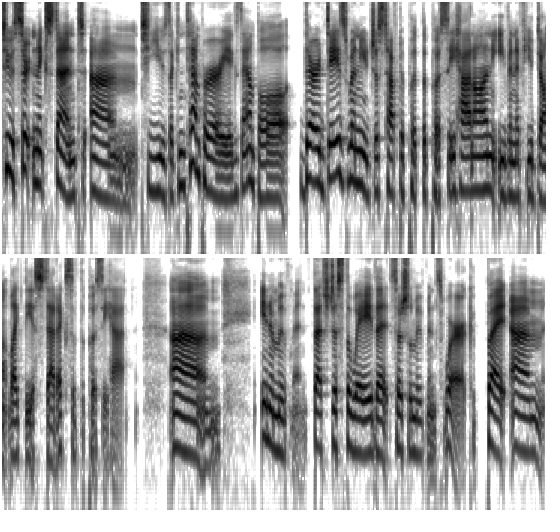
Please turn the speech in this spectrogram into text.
to a certain extent, um, to use a contemporary example, there are days when you just have to put the pussy hat on, even if you don't like the aesthetics of the pussy hat. Um, in a movement. That's just the way that social movements work. But um,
